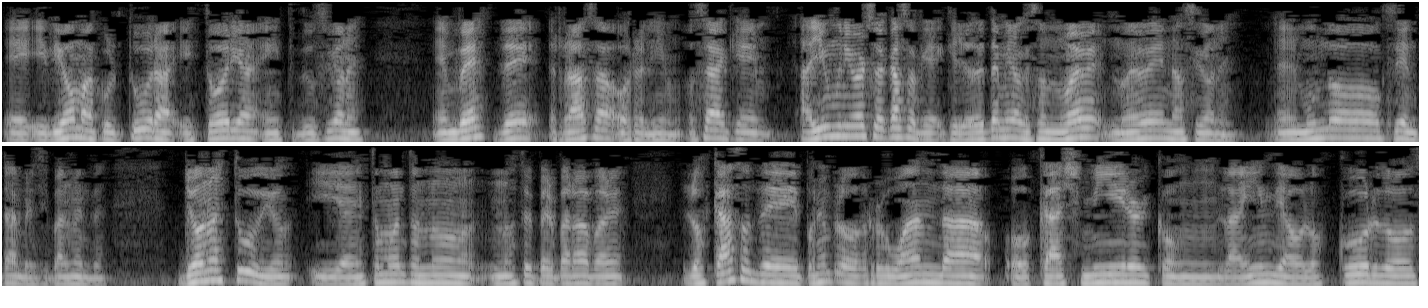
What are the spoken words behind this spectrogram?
eh, idioma, cultura, historia e instituciones en vez de raza o religión. O sea que hay un universo de casos que, que yo determino que son nueve, nueve naciones, en el mundo occidental principalmente. Yo no estudio y en estos momentos no, no estoy preparado para los casos de, por ejemplo, Ruanda o Kashmir con la India o los kurdos,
